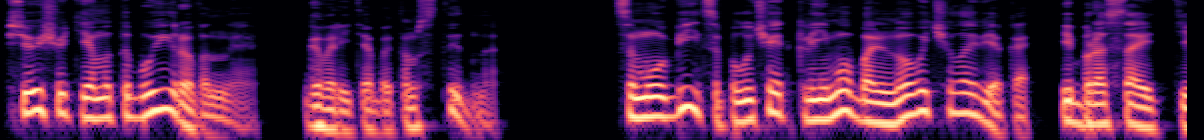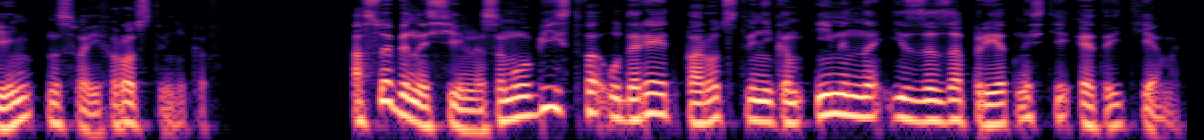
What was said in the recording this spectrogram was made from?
все еще тема табуированная, говорить об этом стыдно. Самоубийца получает клеймо больного человека и бросает тень на своих родственников. Особенно сильно самоубийство ударяет по родственникам именно из-за запретности этой темы.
